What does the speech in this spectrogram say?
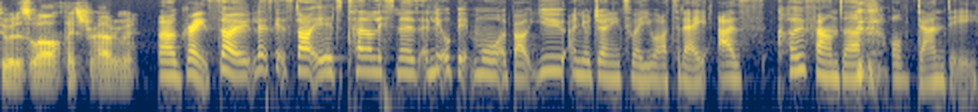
to it as well. Thanks for having me. Oh, great. So let's get started. Tell our listeners a little bit more about you and your journey to where you are today as co founder of Dandi.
